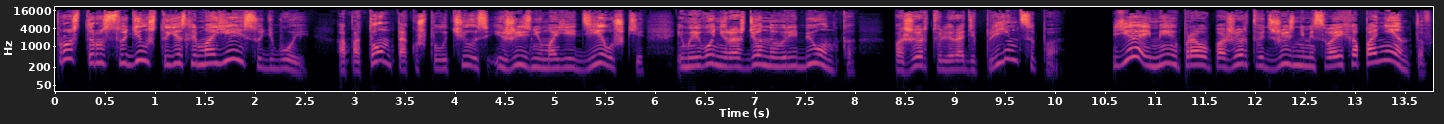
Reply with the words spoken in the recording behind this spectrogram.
«Просто рассудил, что если моей судьбой, а потом так уж получилось и жизнью моей девушки, и моего нерожденного ребенка, пожертвовали ради принципа, я имею право пожертвовать жизнями своих оппонентов,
